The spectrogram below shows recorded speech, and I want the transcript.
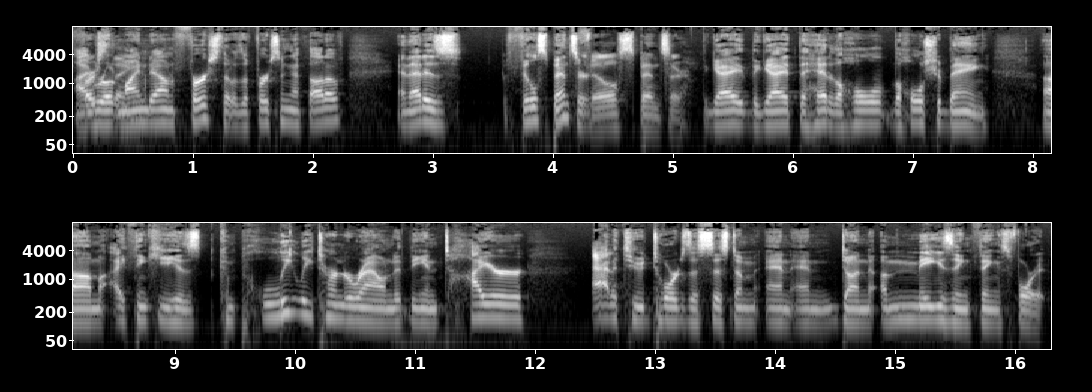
I wrote thing. mine down first. That was the first thing I thought of, and that is Phil Spencer, Phil Spencer. the guy, the guy at the head of the whole, the whole shebang. Um, I think he has completely turned around the entire attitude towards the system and and done amazing things for it.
